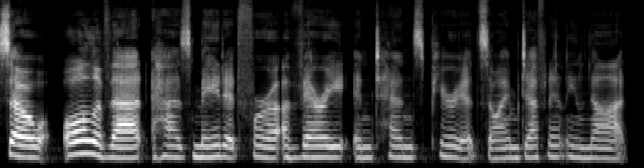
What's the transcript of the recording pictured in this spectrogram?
So, all of that has made it for a very intense period. So, I'm definitely not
